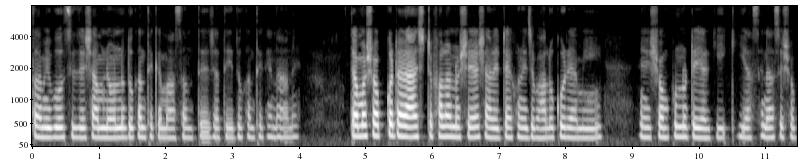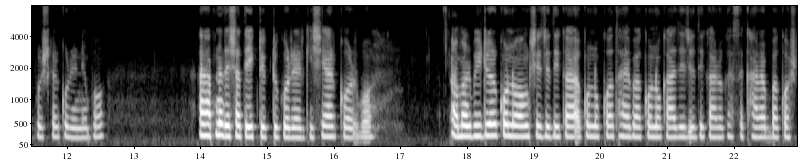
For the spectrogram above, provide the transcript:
তো আমি বলছি যে, সামনে অন্য দোকান থেকে মাছ আনতে যাতে এই দোকান থেকে না আনে। তো আমার সব কটা ফালানো শেষ, আর এটা এখন এই যে ভালো করে আমি সম্পূর্ণটাই আর কি, কী আছে না আছে সব পরিষ্কার করে নেব। আর আপনাদের সাথে একটু একটু করে আর কি শেয়ার করব। আমার ভিডিওর কোনো অংশে যদি কোনো কথায় বা কোনো কাজে যদি কারও কাছে খারাপ বা কষ্ট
